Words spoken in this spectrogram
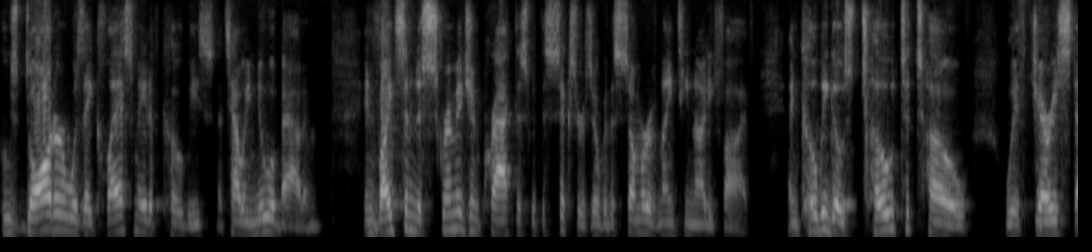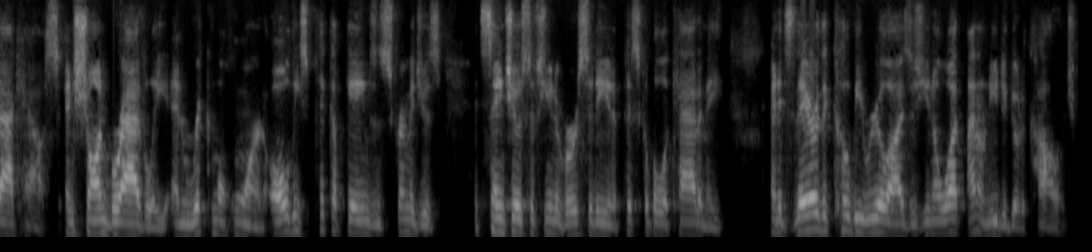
whose daughter was a classmate of Kobe's, that's how he knew about him, invites him to scrimmage and practice with the Sixers over the summer of 1995. And Kobe goes toe to toe with Jerry Stackhouse and Shawn Bradley and Rick Mahorn, all these pickup games and scrimmages at St. Joseph's University and Episcopal Academy. And it's there that Kobe realizes, you know what? I don't need to go to college.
